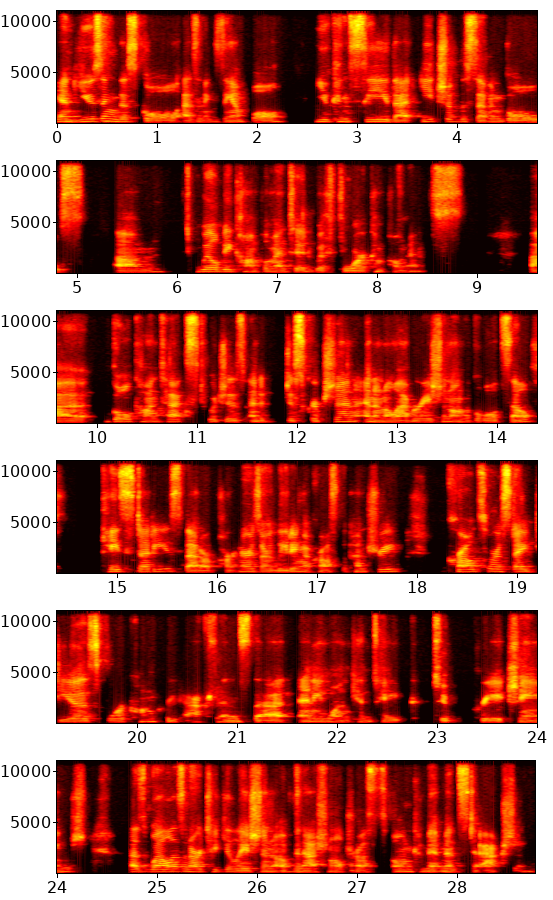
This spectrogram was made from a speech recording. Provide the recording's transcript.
And using this goal as an example, you can see that each of the seven goals um, will be complemented with four components. Uh, goal context, which is a description and an elaboration on the goal itself, case studies that our partners are leading across the country, crowdsourced ideas for concrete actions that anyone can take to create change, as well as an articulation of the National Trust's own commitments to action.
